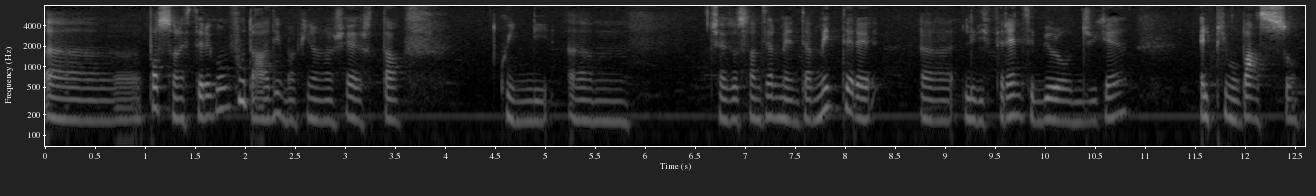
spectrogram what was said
uh, possono essere confutati, ma fino a una certa. Quindi, um, cioè sostanzialmente ammettere uh, le differenze biologiche è il primo passo,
